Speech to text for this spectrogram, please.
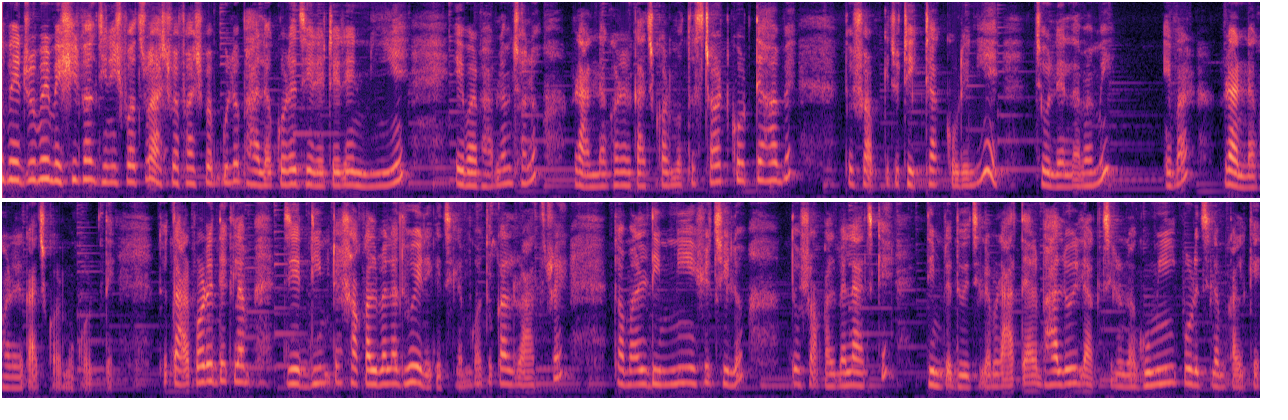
তো বেডরুমের বেশিরভাগ জিনিসপত্র আসবাব আসবাবগুলো ভালো করে ঝেড়ে টেড়ে নিয়ে এবার ভাবলাম, চলো রান্নাঘরের কাজকর্ম তো স্টার্ট করতে হবে। তো সব কিছু ঠিকঠাক করে নিয়ে চলে এলাম আমি এবার রান্নাঘরের কাজকর্ম করতে। তো তারপরে দেখলাম যে ডিমটা সকালবেলা ধুয়ে রেখেছিলাম। গতকাল রাত্রে তমাল ডিম নিয়ে এসেছিল। তো সকালবেলা আজকে ডিমটা ধুয়েছিলাম। রাতে আর ভালোই লাগছিল না, ঘুমিয়েই পড়েছিলাম কালকে।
